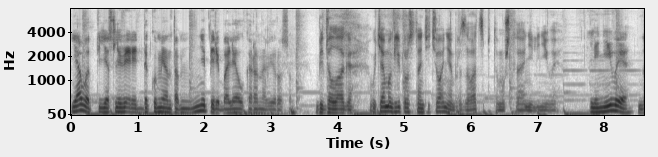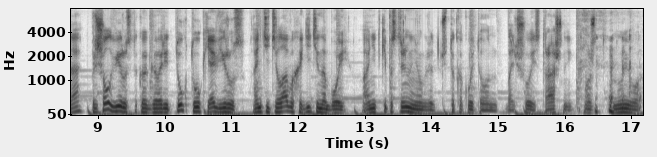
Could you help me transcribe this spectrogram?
Я вот, если верить документам, не переболел коронавирусом. Бедолага. У тебя могли просто антитела не образоваться, потому что они ленивые. Ленивые? Да? Пришел вирус такой, говорит, тук-тук, я вирус. Антитела, выходите на бой. А они такие посмотрели на него, говорят, что-то какой-то он большой и страшный. Может, ну его.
